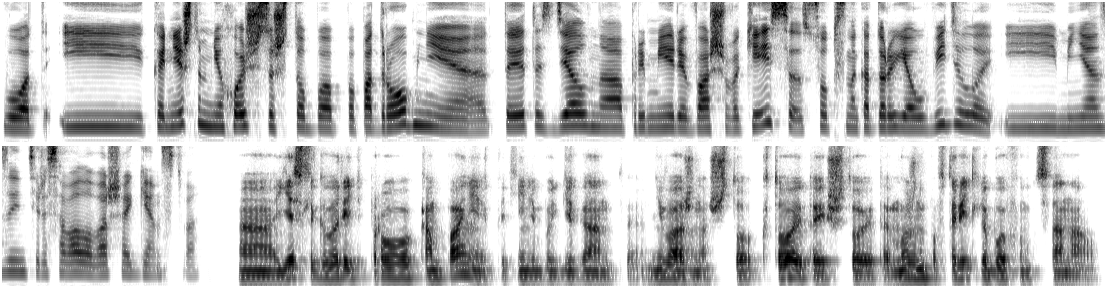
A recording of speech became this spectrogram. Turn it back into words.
Вот. И, конечно, мне хочется, чтобы поподробнее ты это сделал на примере вашего кейса, собственно, который я увидела, и меня заинтересовало ваше агентство. А, если говорить про компании, какие-нибудь гиганты, неважно, что, кто это и что это, можно повторить любой функционал.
